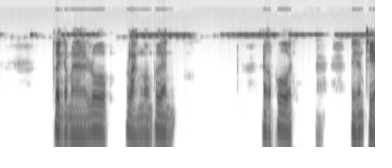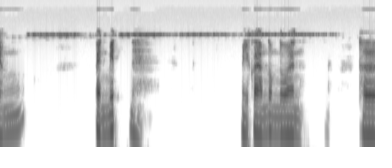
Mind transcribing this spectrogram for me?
ๆ เพื่อนก็มารูปหลังของเพื่อน แล้วก็พูดในน้ำเสียงเป็นมิตรนะมีความนุ่มนวล เธอ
